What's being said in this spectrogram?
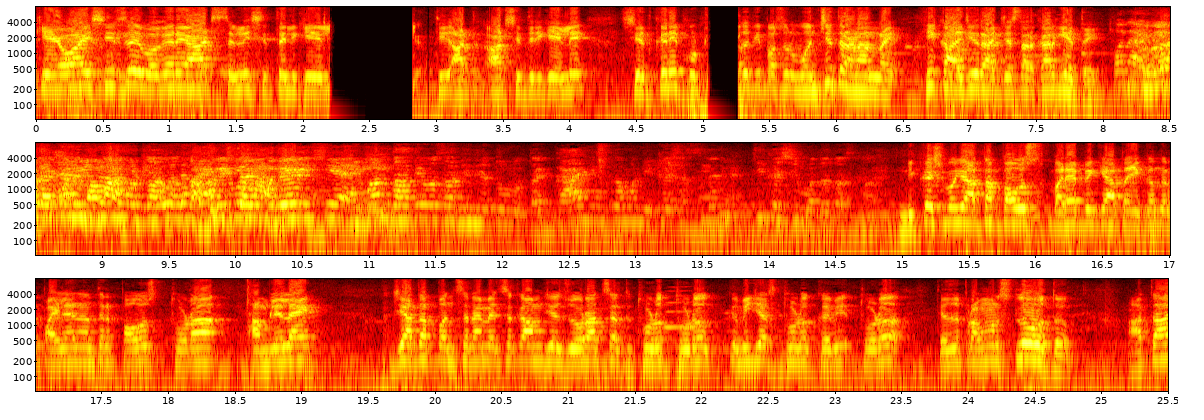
केवायसी वगैरे आठ सगळी शिथिल केली. ती आठ शिथिल केली. शेतकरी कुठल्या मदतीपासून वंचित राहणार नाही ही काळजी राज्य सरकार घेते. निकष असले ती कशी मदत असणार? निकष म्हणजे आता पाऊस बऱ्यापैकी आता एकंदर पाहिल्यानंतर पाऊस थोडा थांबलेला आहे. जे आता पंचनाम्याचं काम जे जोरात चालतं थोडं थोडं कमी जास्त थोडं कमी थोडं त्याचं प्रमाण स्लो होतं. आता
